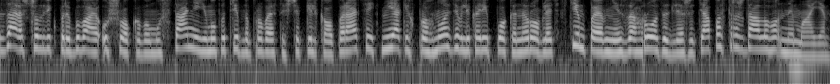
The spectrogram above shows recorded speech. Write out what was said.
Зараз чоловік перебуває у шоковому стані. Йому потрібно провести ще кілька операцій. Ніяких прогнозів лікарі поки не роблять. Втім, певні загрози для життя постраждалого немає.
